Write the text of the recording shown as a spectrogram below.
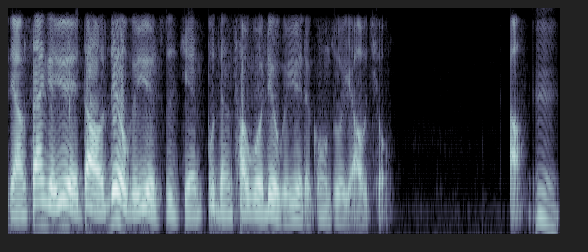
两三个月到六个月之间，不能超过六个月的工作要求。好嗯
